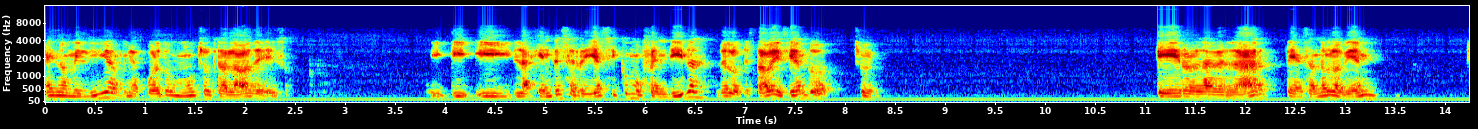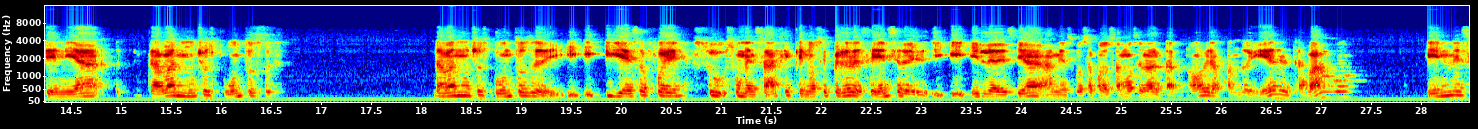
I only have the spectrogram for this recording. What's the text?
en homilía me acuerdo mucho que hablaba de eso. Y, y, y la gente se reía así como ofendida de lo que estaba diciendo. Chuy. Pero la verdad, pensándolo bien, tenía, daban muchos puntos, pues. Daban muchos puntos de- y, y, eso fue su, su mensaje, que no se pierde la esencia. de- y le decía a mi esposa cuando estábamos en el altar, no, mira, cuando llegues del trabajo, tienes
